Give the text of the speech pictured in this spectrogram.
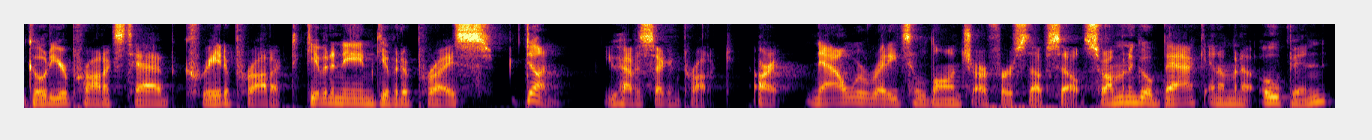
Go to your products tab, create a product, give it a name, give it a price. Done. You have a second product. All right. Now we're ready to launch our first upsell. So I'm going to go back and I'm going to open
